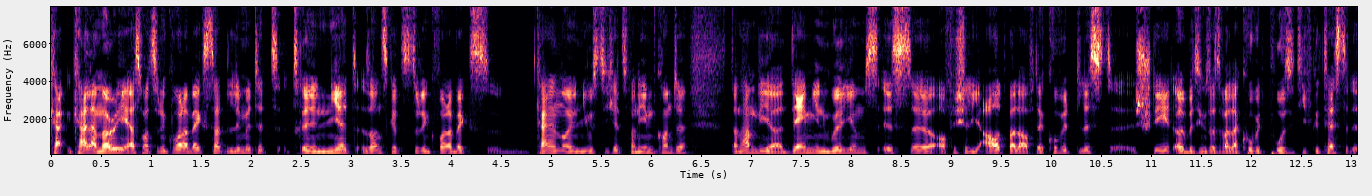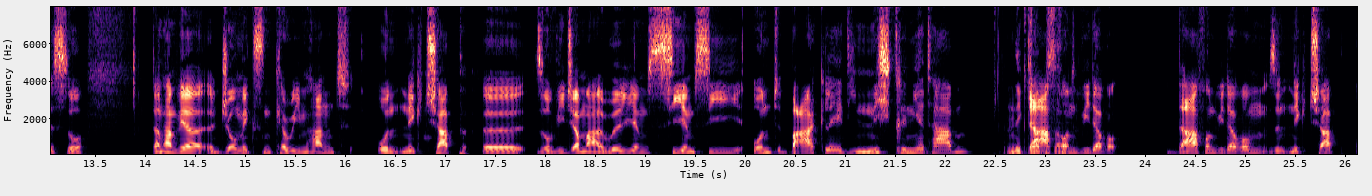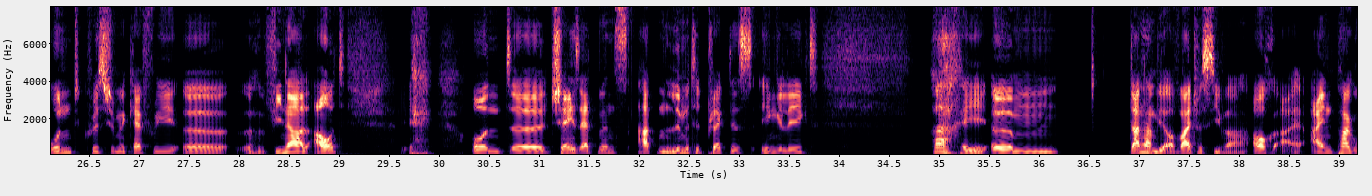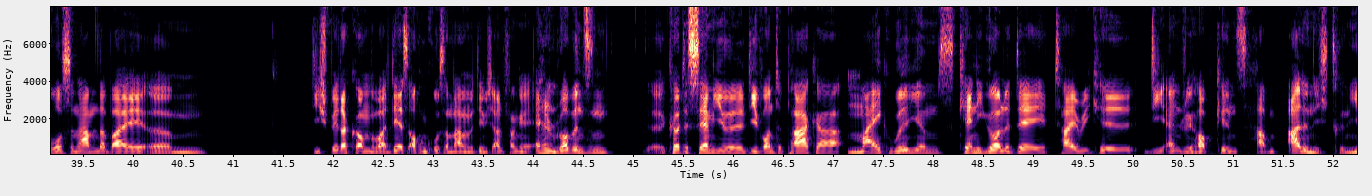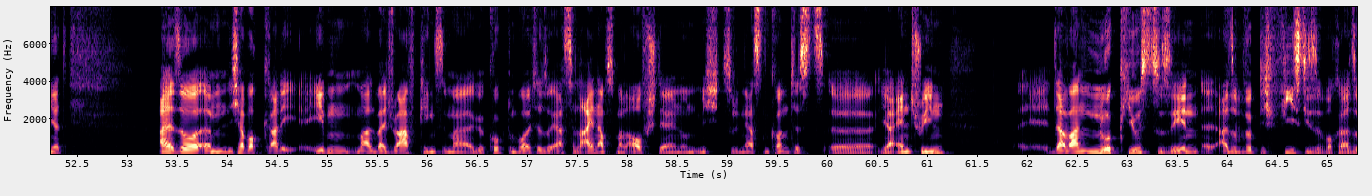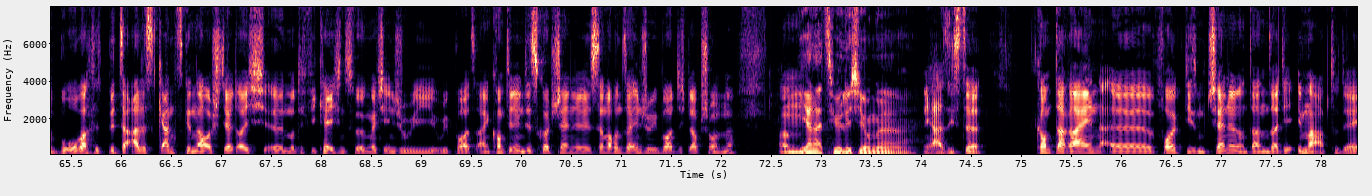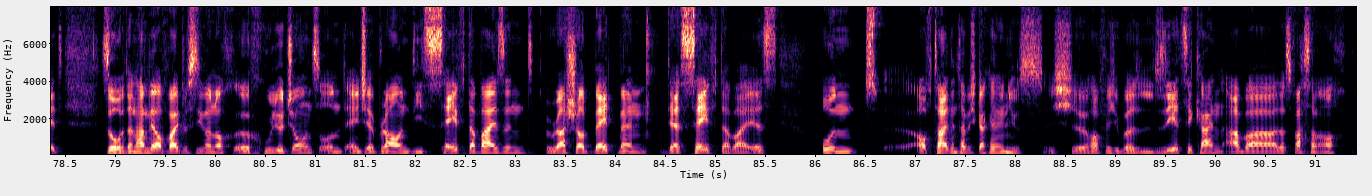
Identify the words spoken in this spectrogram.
Kyler Murray erstmal zu den Quarterbacks hat Limited trainiert, sonst gibt es zu den Quarterbacks äh, keine neuen News, die ich jetzt vernehmen konnte. Dann haben wir Damian Williams ist äh, officially out, weil er auf der Covid-List äh, steht, oder beziehungsweise weil er Covid-positiv getestet ist, so. Dann haben wir äh, Joe Mixon, Kareem Hunt und Nick Chubb äh, sowie Jamal Williams, CMC und Barclay, die nicht trainiert haben. Nick Chubb davon wiederum Davon wiederum sind Nick Chubb und Christian McCaffrey äh, final out. Und äh, Chase Edmonds hat ein Limited Practice hingelegt. Ach hey, ähm, dann haben wir auf Wide Receiver auch ein paar große Namen dabei, ähm, die später kommen, aber der ist auch ein großer Name, mit dem ich anfange. Allen Robinson, äh, Curtis Samuel, Devonte Parker, Mike Williams, Kenny Golladay, Tyreek Hill, DeAndre Hopkins haben alle nicht trainiert. Also, ähm, ich habe auch gerade eben mal bei DraftKings immer geguckt und wollte so erste Lineups mal aufstellen und mich zu den ersten Contests äh, ja entryen. Äh, da waren nur Queues zu sehen, äh, also wirklich fies diese Woche. Also beobachtet bitte alles ganz genau, stellt euch äh, Notifications für irgendwelche Injury Reports ein. Kommt in den Discord-Channel, ist da noch unser Injury Bot? Ich glaube schon, ne? Ähm, ja, natürlich, Junge. Ja, siehste. Kommt da rein, äh, folgt diesem Channel und dann seid ihr immer up to date. So, dann haben wir auf Wide Receiver noch äh, Julio Jones und AJ Brown, die safe dabei sind. Rushout Bateman, der safe dabei ist. Und äh, auf Titan habe ich gar keine News. Ich äh, hoffe, ich übersehe jetzt hier keinen, aber das war's dann auch.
